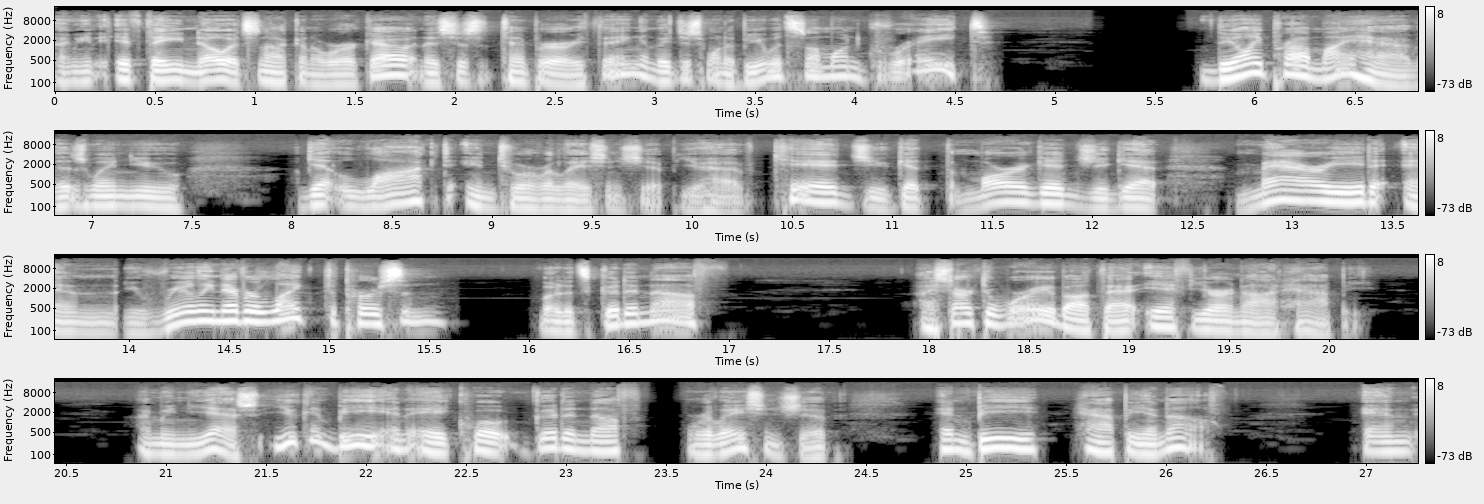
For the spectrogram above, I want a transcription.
I mean, if they know it's not going to work out and it's just a temporary thing and they just want to be with someone, great. The only problem I have is when you get locked into a relationship. You have kids, you get the mortgage, you get married, and you really never like the person, but it's good enough. I start to worry about that if you're not happy. I mean, yes, you can be in a quote, good enough relationship and be happy enough. And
